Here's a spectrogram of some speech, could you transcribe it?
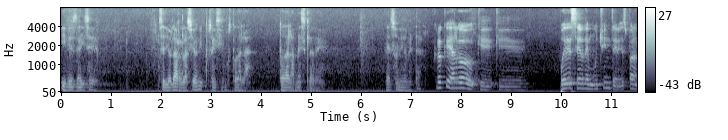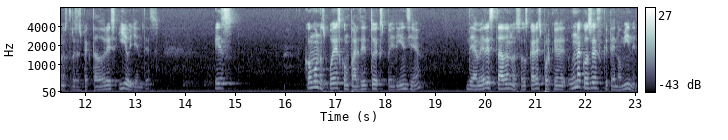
y desde ahí se, se dio la relación y pues ahí hicimos toda la, toda la mezcla de, del sonido metal. Creo que algo que, que puede ser de mucho interés para nuestros espectadores y oyentes es cómo nos puedes compartir tu experiencia de haber estado en los Oscars, porque una cosa es que te nominen,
